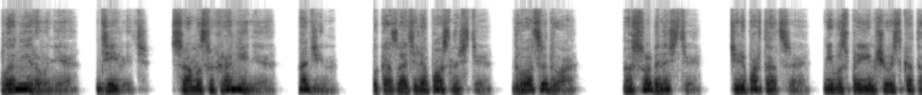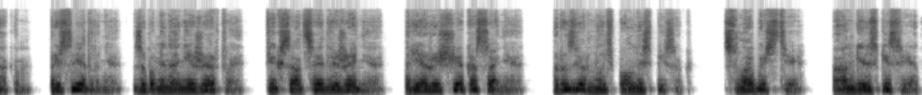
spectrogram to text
Планирование — 9. Самосохранение — 1. Показатель опасности — 22. Особенности — телепортация, невосприимчивость к атакам, преследование, запоминание жертвы, фиксация движения, режущее касание, развернуть полный список. Слабости — ангельский свет,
